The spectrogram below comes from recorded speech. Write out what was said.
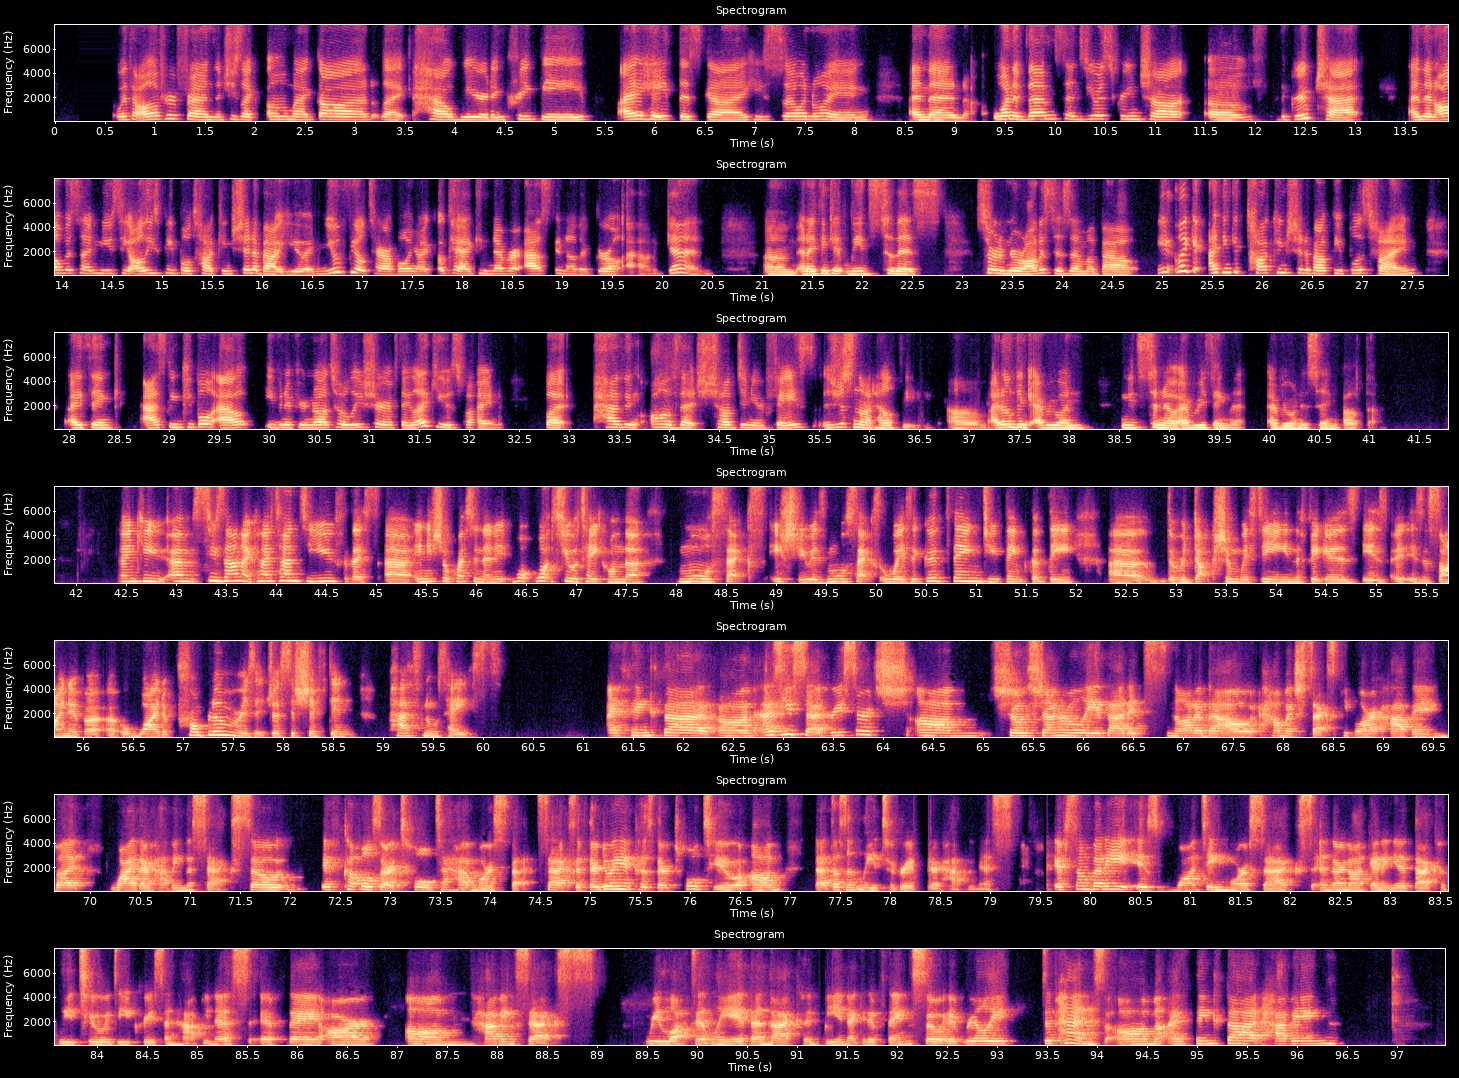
with all of her friends. And she's like, oh my God, like how weird and creepy. I hate this guy. He's so annoying. And then one of them sends you a screenshot of the group chat. And then all of a sudden you see all these people talking shit about you and you feel terrible. And you're like, okay, I can never ask another girl out again. Um, and I think it leads to this sort of neuroticism about, like, I think talking shit about people is fine. I think asking people out, even if you're not totally sure if they like you, is fine. But having all of that shoved in your face is just not healthy. Um, I don't think everyone needs to know everything that everyone is saying about them. Thank you. Um, Suzannah, can I turn to you for this uh, initial question? And what, what's your take on the more sex issue? Is more sex always a good thing? Do you think that the uh, the reduction we're seeing in the figures is is a sign of a, a wider problem, or is it just a shift in personal taste? I think that, um, as you said, research um, shows generally that it's not about how much sex people are having, but why they're having the sex. So, if couples are told to have more sex, if they're doing it because they're told to, um, that doesn't lead to greater happiness. If somebody is wanting more sex and they're not getting it, that could lead to a decrease in happiness. If they are um, having sex reluctantly, then that could be a negative thing. So it really depends. Um, I think that having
